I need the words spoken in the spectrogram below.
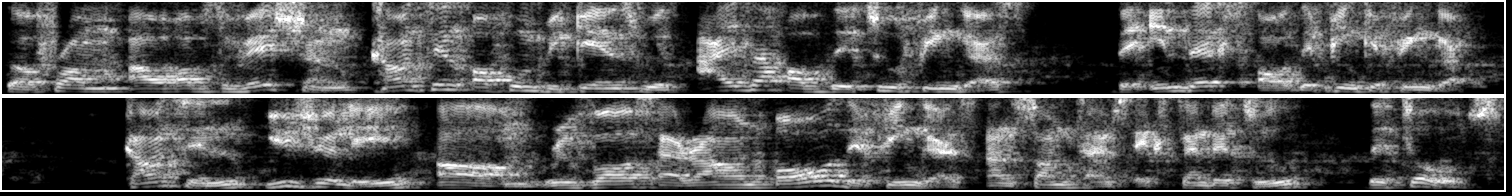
So from our observation, counting often begins with either of the two fingers, the index or the pinky finger. Counting usually um, revolves around all the fingers and sometimes extended to the toes.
